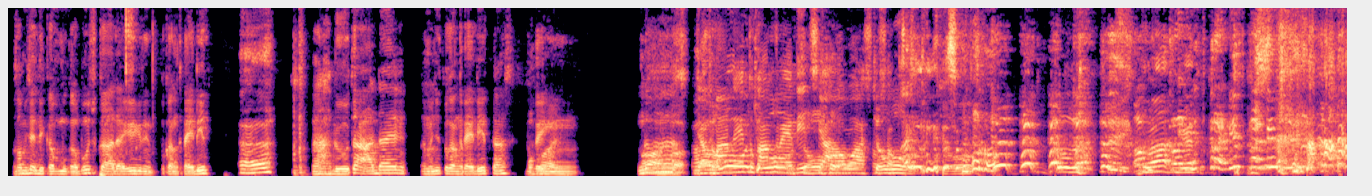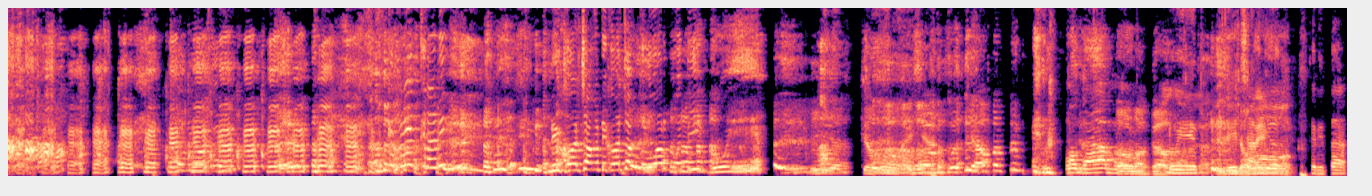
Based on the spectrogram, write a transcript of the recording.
kalau misalnya di kampung-kampung suka ada gini tukang kredit. Eh, nah dulu tuh ada yang namanya tukang kredit kan sering Oh, enggak yang mana tukang cowok, kredit si awas cowok. Sosok cowok gua kredit kredit kredit. Dikocok dikocok keluar putih. Duit. Iya cowok putih apa tuh? Logam. Oh, logam. duit. cowok. cerita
